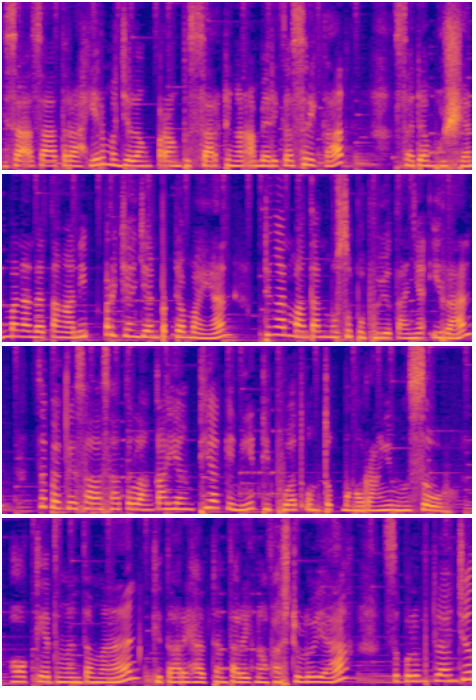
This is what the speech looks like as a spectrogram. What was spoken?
Di saat-saat terakhir menjelang perang besar dengan Amerika Serikat, Saddam Hussein menandatangani perjanjian perdamaian dengan mantan musuh bebuyutannya Iran sebagai salah satu langkah yang diyakini dibuat untuk mengurangi musuh. Oke teman-teman, kita rehat dan tarik nafas dulu ya. Sebelum dilanjut,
